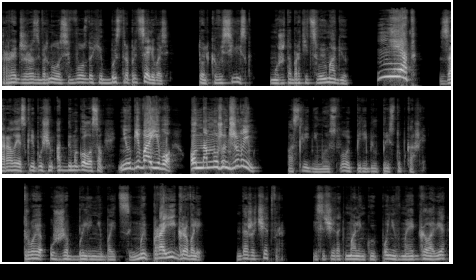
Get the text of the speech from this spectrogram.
Реджи развернулась в воздухе, быстро прицеливаясь. Только Василиск может обратить свою магию. «Нет!» — заорала я скрипучим от дыма голосом. «Не убивай его! Он нам нужен живым!» Последнее мое слово перебил приступ кашля. Трое уже были не бойцы. Мы проигрывали! Даже четверо, если считать маленькую пони в моей голове,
